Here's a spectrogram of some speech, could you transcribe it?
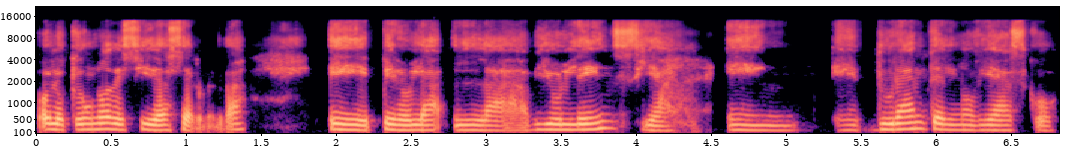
o lo que uno decide hacer, ¿verdad? Eh, pero la, la violencia en, eh, durante el noviazgo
